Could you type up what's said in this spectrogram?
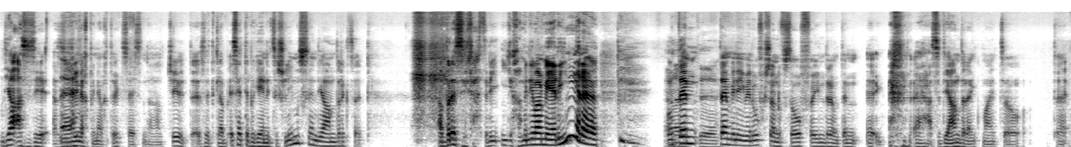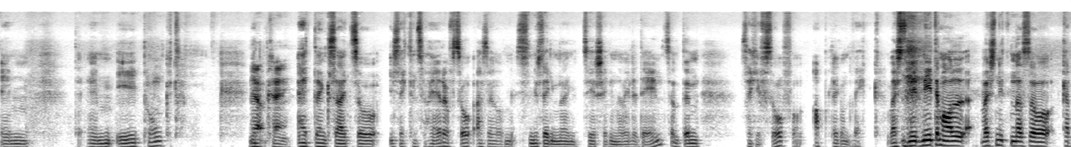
Und ja, also, sie, also wahrscheinlich bin ich einfach dort gesessen und habe halt gechillt. Es hat, glaub, es hat aber gar nicht so schlimm ausgesehen, die anderen gesagt. Aber es ist halt, ich kann mich nicht mal mehr erinnern. Und dann, dann bin ich irgendwann aufgestanden aufs Sofa hinten und dann, äh, also die anderen haben gemeint, so, der M, der ME Punkt Ja, keine. er hat dann gesagt, so, ich sag dann so her auf so, also wir sagen dann zuerst irgendwo wollen dance und dann sag ich auf Sofa, abgelegt und weg. Weißt du, nicht, nicht einmal, weißt du, nicht noch so, grad-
